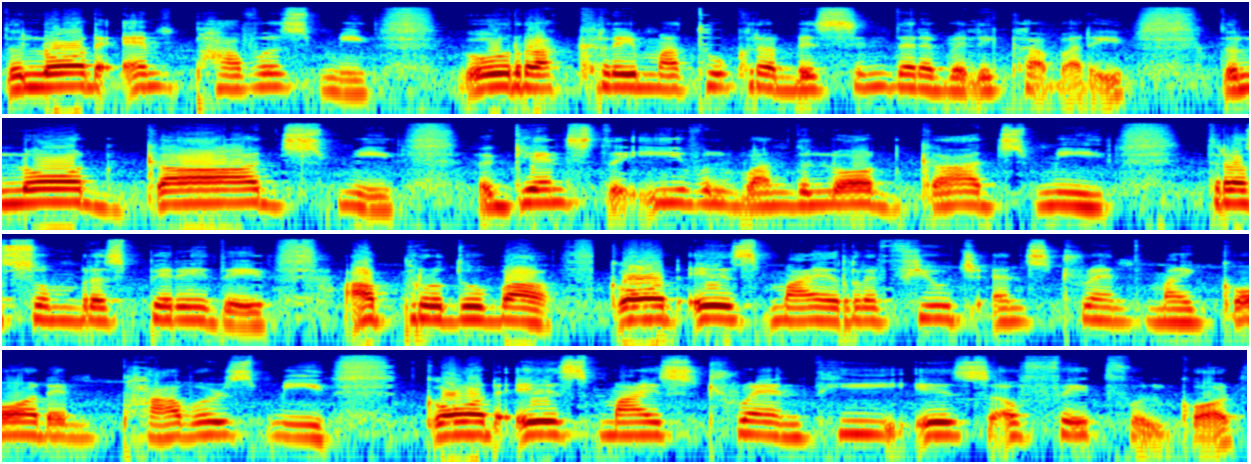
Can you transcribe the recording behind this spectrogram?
The Lord empowers me. The Lord guards me against the evil one. The Lord guards me. God is is my refuge and strength. My God empowers me. God is my strength. He is a faithful God.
